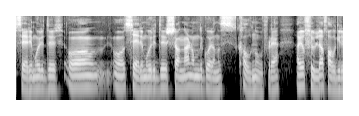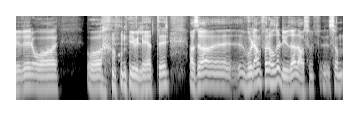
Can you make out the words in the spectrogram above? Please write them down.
seriemorder, og, og seriemordersjangeren, om det går an å kalle noe for det, er jo full av fallgruver og og, muligheter. Altså, hvordan forholder du deg da som, som,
